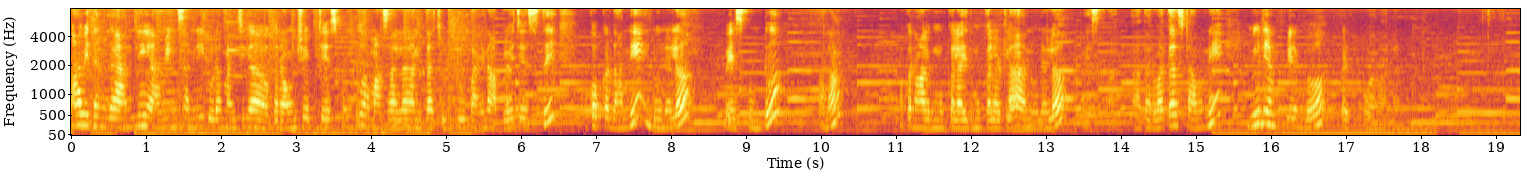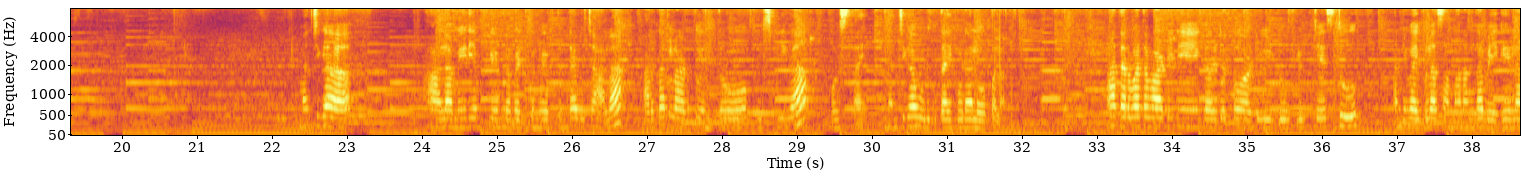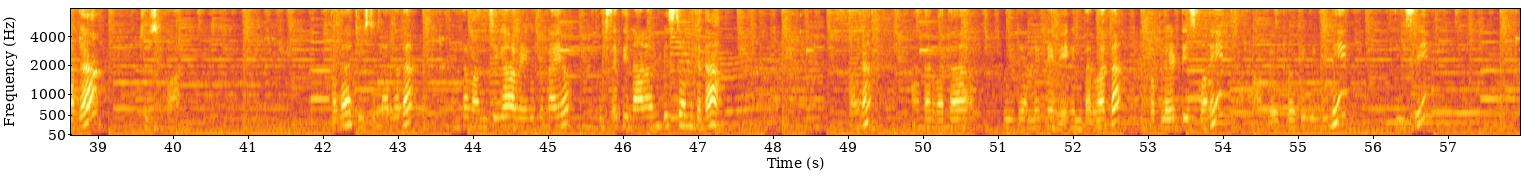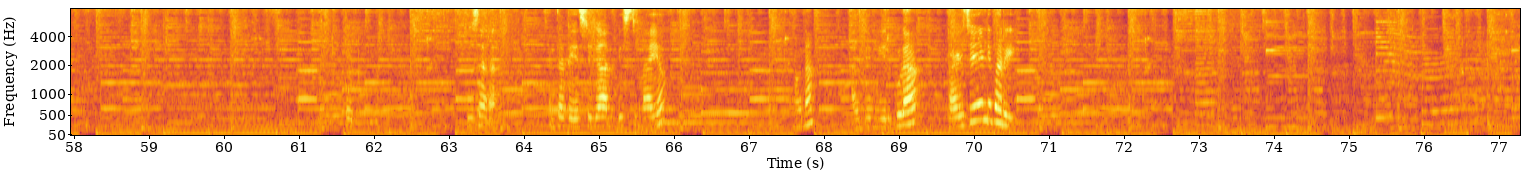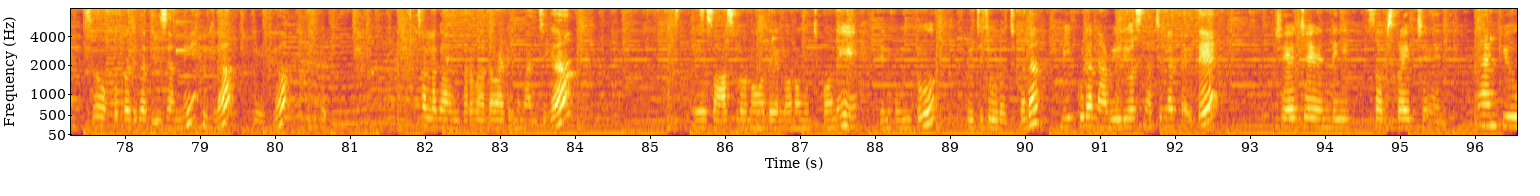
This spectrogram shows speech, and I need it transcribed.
ఆ విధంగా అన్నీ ఆ వింగ్స్ అన్నీ కూడా మంచిగా ఒక రౌండ్ షేప్ చేసుకుంటూ ఆ మసాలా అంతా చుట్టూ పైన అప్లై చేస్తే ఒక్కొక్క దాన్ని నూనెలో వేసుకుంటూ మనం ఒక నాలుగు ముక్కలు ఐదు ముక్కలు అట్లా ఆ నూనెలో వేసుకోవాలి. ఆ తర్వాత స్టవ్ని మీడియం ఫ్లేమ్లో పెట్టుకోవాలన్నమాట మంచిగా అలా మీడియం ఫ్లేమ్లో పెట్టుకుని వేపుతుంటే అవి చాలా అరకరలాడుతూ ఎంతో క్రిస్పీగా వస్తాయి. మంచిగా ఉడుకుతాయి కూడా లోపల. ఆ తర్వాత వాటిని గరిటెతో అటు ఇటు ఫ్లిప్ చేస్తూ అన్ని వైపులా సమానంగా వేగేలాగా చూసుకోవాలి. కదా? చూస్తున్నారు కదా? ఎంత మంచిగా వేగుతున్నాయో చూస్తే తినాలనిపిస్తుంది కదా. అవునా? ఆ తర్వాత వీటి అన్నిటిని వేగిన తర్వాత ఒక ప్లేట్ తీసుకొని ఆ ప్లేట్లోకి వీటిని తీసి పెట్టుకున్నాం చూసారా? ఎంత టేస్టీగా అనిపిస్తున్నాయో. అవునా? అయితే మీరు కూడా ట్రై చేయండి మరి. సో ఒక్కొక్కటిగా తీసి అన్ని ఇట్లా ప్లేట్లో చల్లగా అయిన తర్వాత వాటిని మంచిగా ఏ సాస్లోనో దేనిలోనో ముంచుకొని తినుకుంటూ రుచి చూడొచ్చు కదా. మీకు కూడా నా వీడియోస్ నచ్చినట్టయితే షేర్ చేయండి సబ్స్క్రైబ్ చేయండి. Thank you.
